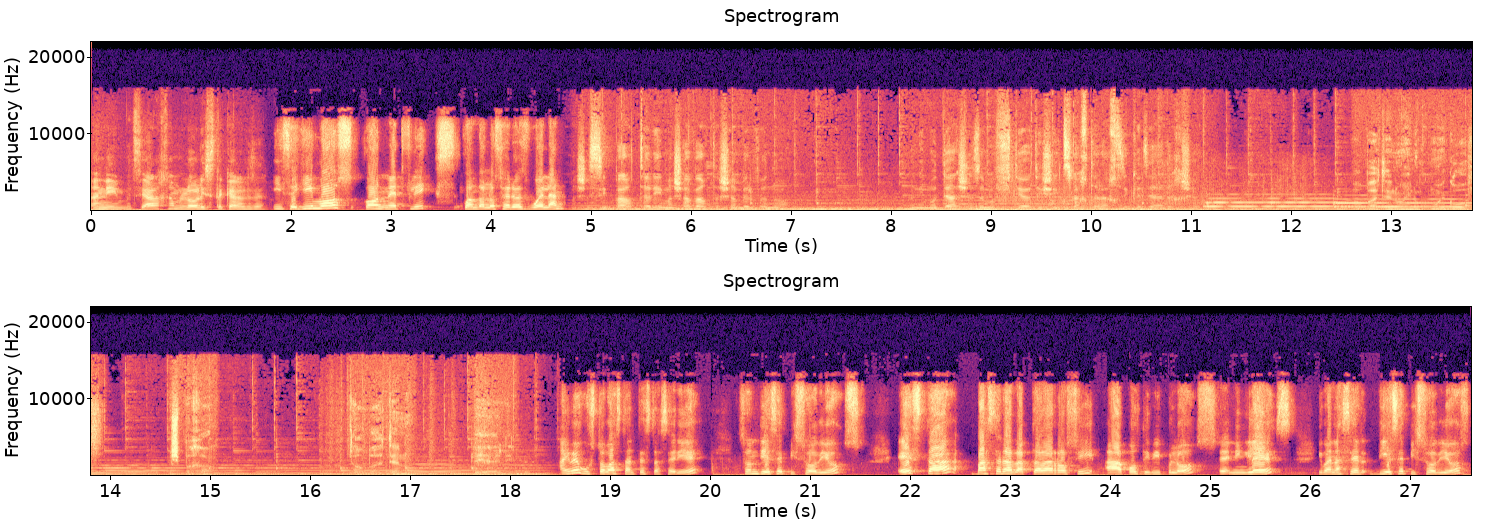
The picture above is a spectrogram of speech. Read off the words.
אני מציעה לכם לא להסתכל על זה. Y seguimos con Netflix, cuando los héroes vuelan. מה שסיפרת לי, מה שעברת שם בלבנון, אני מודה שזה מפתיע אותי שהצלחת להחזיק את זה עד עכשיו. ארבעתנו היינו כמו אגרוף, משפחה. ארבעתנו A mí me gustó bastante esta serie. Son 10 episodios. Esta va a ser adaptada, Rosy, a Apple TV Plus en inglés y van a ser 10 episodios.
